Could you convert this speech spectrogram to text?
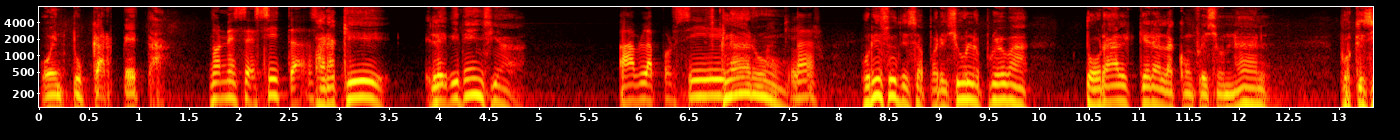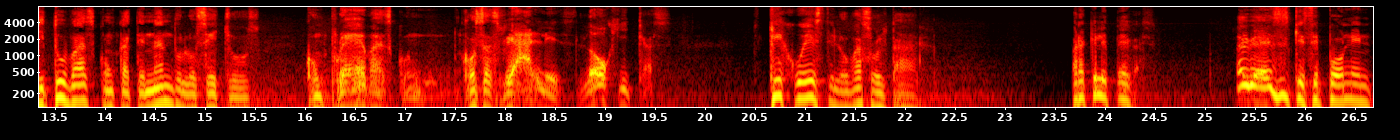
o en tu carpeta, No necesitas. ¿para qué? La evidencia. Habla por sí. Claro. Claro. Por eso desapareció la prueba toral, que era la confesional. Porque si tú vas concatenando los hechos con pruebas, con cosas reales, lógicas, ¿qué juez te lo va a soltar? ¿Para qué le pegas? Hay veces que se ponen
